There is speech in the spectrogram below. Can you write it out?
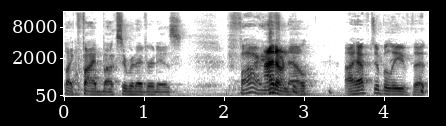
like five bucks or whatever it is. Five. I don't know. I have to believe that,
